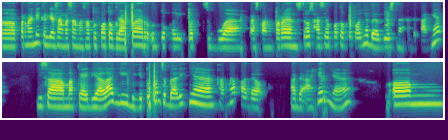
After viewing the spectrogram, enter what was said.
uh, pernah nih kerja sama sama satu fotografer untuk meliput sebuah press conference, terus hasil foto-fotonya bagus. Nah, ke depannya bisa pakai dia lagi. Begitupun sebaliknya, karena pada pada akhirnya um,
